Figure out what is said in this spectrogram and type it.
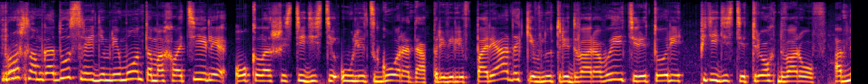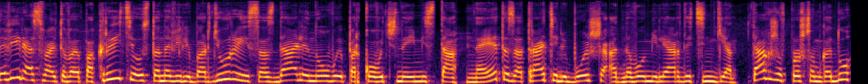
В прошлом году средним ремонтом охватили около 60 улиц города, привели в порядок и внутридворовые территории 53 дворов. Обновили асфальтовое покрытие, установили бордюры и создали новые парковочные места. На это затратили больше 1 миллиарда тенге. Также в прошлом году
